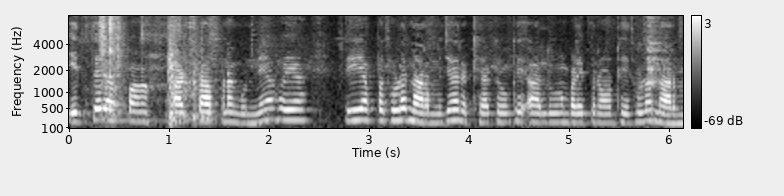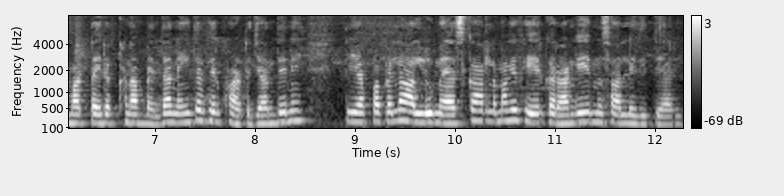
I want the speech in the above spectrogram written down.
ਇੱਧਰ ਆਪਾਂ ਆਟਾ ਆਪਣਾ ਗੁੰਨਿਆ ਹੋਇਆ ਤੇ ਆਪਾਂ ਥੋੜਾ ਨਰਮ ਜਿਹਾ ਰੱਖਿਆ ਕਿਉਂਕਿ ਆਲੂਆਂ ਵਾਲੇ ਪਰੌਂਠੇ ਥੋੜਾ ਨਰਮ ਆਟਾ ਹੀ ਰੱਖਣਾ ਪੈਂਦਾ, ਨਹੀਂ ਤਾਂ ਫਿਰ ਫਟ ਜਾਂਦੇ ਨੇ ਤੇ ਆਪਾਂ ਪਹਿਲਾਂ ਆਲੂ ਮੈਸ਼ ਕਰ ਲਵਾਂਗੇ, ਫੇਰ ਕਰਾਂਗੇ ਮਸਾਲੇ ਦੀ ਤਿਆਰੀ।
